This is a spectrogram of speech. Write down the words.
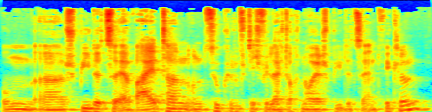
um äh, Spiele zu erweitern und zukünftig vielleicht auch neue Spiele zu entwickeln.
